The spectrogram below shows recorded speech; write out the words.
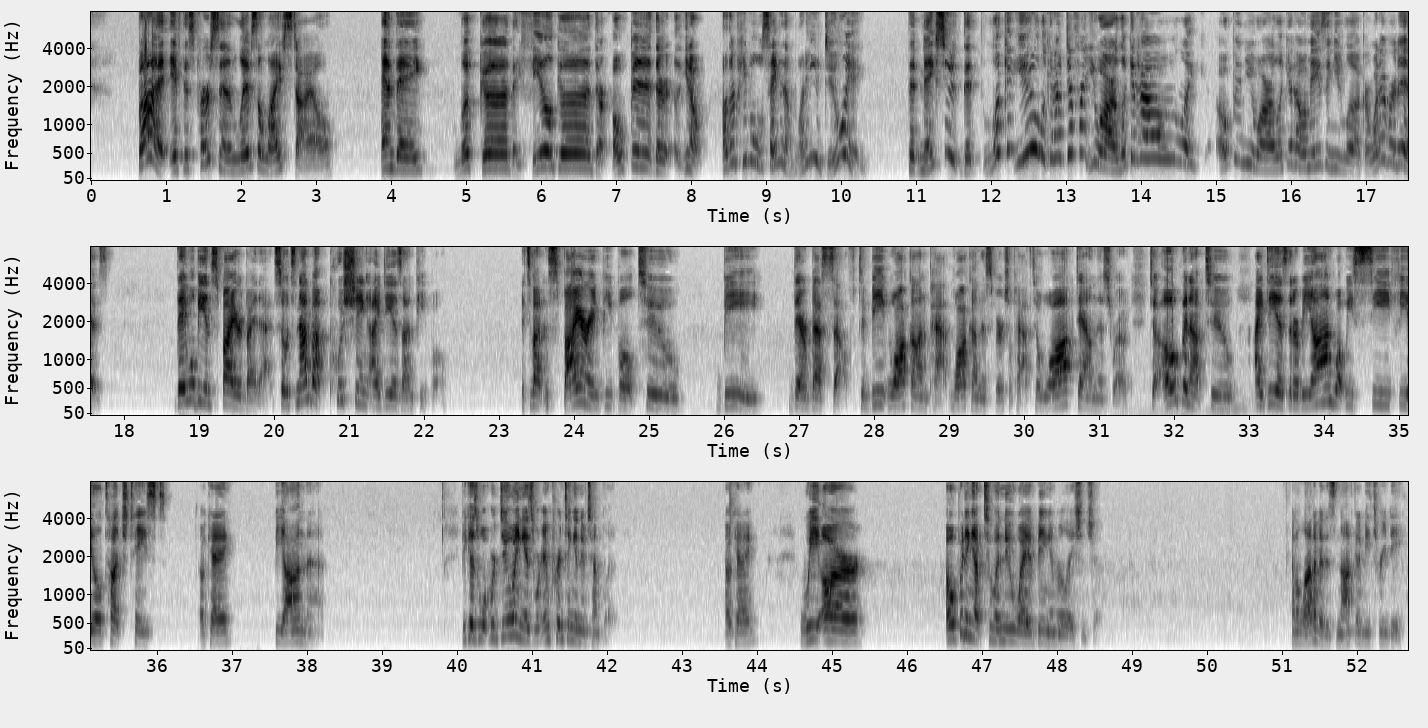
but if this person lives a lifestyle and they look good, they feel good, they're open, they're, you know, other people will say to them, what are you doing? That makes you, that look at you, look at how different you are, look at how like open you are, look at how amazing you look, or whatever it is they will be inspired by that. So it's not about pushing ideas on people. It's about inspiring people to be their best self, to be walk on path, walk on this spiritual path, to walk down this road, to open up to ideas that are beyond what we see, feel, touch, taste, okay? Beyond that. Because what we're doing is we're imprinting a new template. Okay? We are opening up to a new way of being in relationship. And a lot of it is not going to be 3D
